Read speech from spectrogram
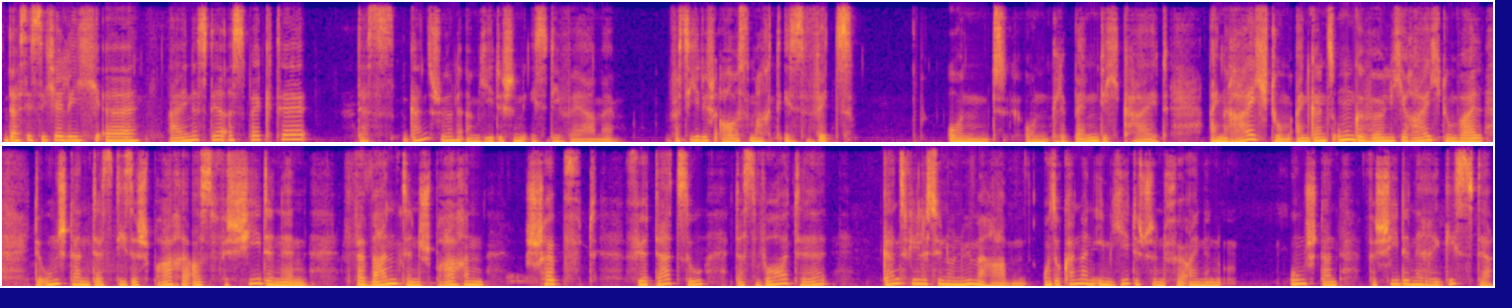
Das ist sicherlich äh, eines der Aspekte. Das ganz Schöne am Jiddischen ist die Wärme. Was Jiddisch ausmacht, ist Witz und, und Lebendigkeit, ein Reichtum, ein ganz ungewöhnlicher Reichtum, weil der Umstand, dass diese Sprache aus verschiedenen verwandten Sprachen schöpft, führt dazu, dass Worte ganz viele Synonyme haben. Und so kann man im Jiddischen für einen Umstand verschiedene Register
